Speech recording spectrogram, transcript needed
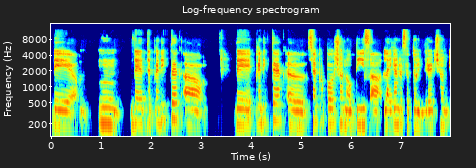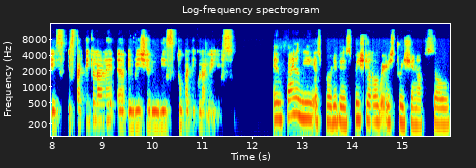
the, um, the, the predicted um, the predicted uh, cell proportion of these uh, ligand receptor interaction is, is particularly uh, enriched in these two particular layers. And finally, as part of the spatial registration of cell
